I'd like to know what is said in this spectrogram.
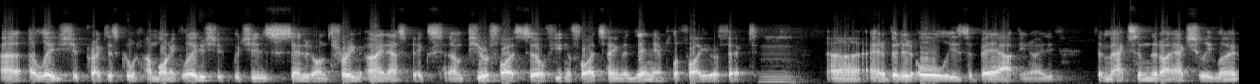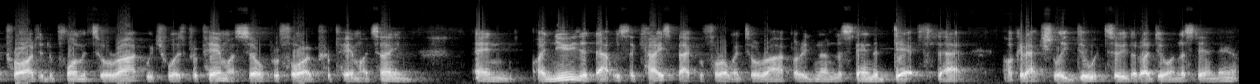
uh, a leadership practice called harmonic leadership, which is centered on three main aspects um, purify self, unify team, and then amplify your effect. Uh, and but it all is about you know the maxim that I actually learnt prior to deployment to Iraq, which was prepare myself before I prepare my team. And I knew that that was the case back before I went to Iraq, but I didn't understand the depth that I could actually do it to that I do understand now.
